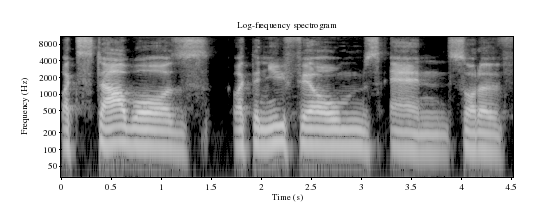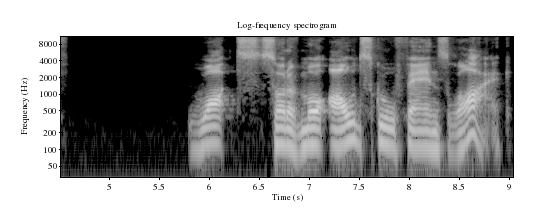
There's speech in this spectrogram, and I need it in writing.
like Star Wars, like the new films and sort of what sort of more old school fans like.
